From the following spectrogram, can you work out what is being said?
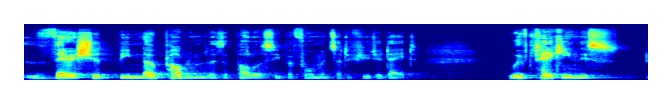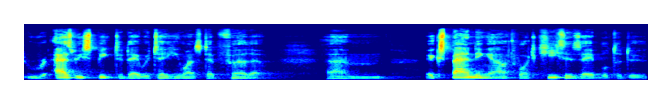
there should be no problems with the policy performance at a future date. We're taking this, as we speak today, we're taking one step further, um, expanding out what Keith is able to do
